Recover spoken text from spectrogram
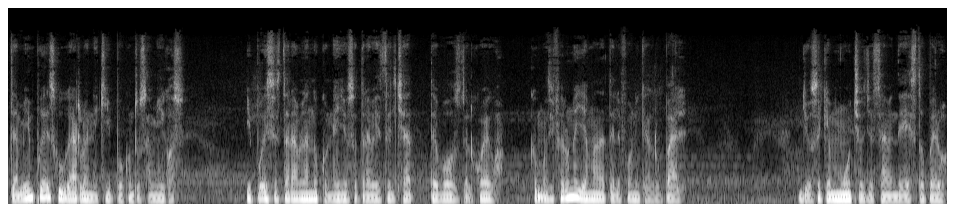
También puedes jugarlo en equipo con tus amigos y puedes estar hablando con ellos a través del chat de voz del juego como si fuera una llamada telefónica grupal. Yo sé que muchos ya saben de esto, pero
